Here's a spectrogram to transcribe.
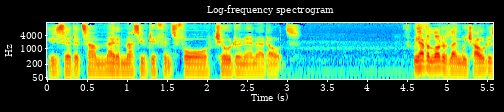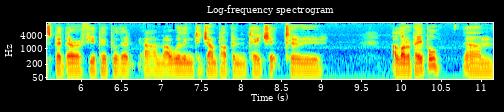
is that it's um, made a massive difference for children and adults. We have a lot of language holders, but there are a few people that um, are willing to jump up and teach it to a lot of people because um,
